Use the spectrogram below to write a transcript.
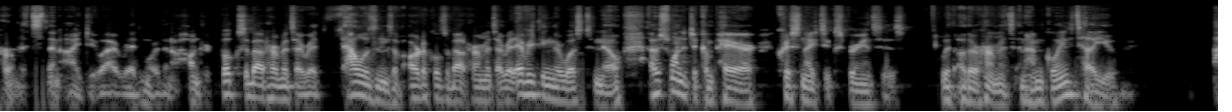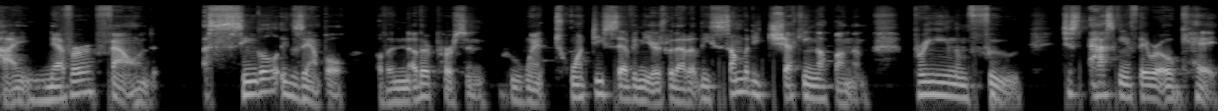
hermits than I do. I read more than 100 books about hermits. I read thousands of articles about hermits. I read everything there was to know. I just wanted to compare Chris Knight's experiences with other hermits. And I'm going to tell you, I never found a single example of another person who went 27 years without at least somebody checking up on them, bringing them food, just asking if they were okay.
